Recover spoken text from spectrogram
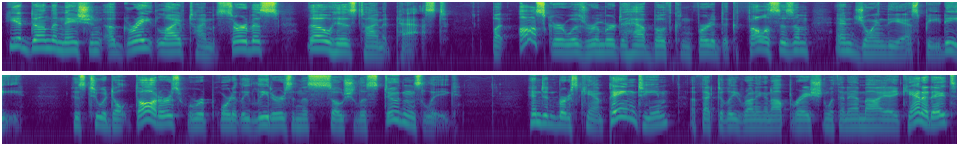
he had done the nation a great lifetime of service, though his time had passed. But Oscar was rumored to have both converted to Catholicism and joined the SPD. His two adult daughters were reportedly leaders in the Socialist Students' League. Hindenburg's campaign team, effectively running an operation with an MIA candidate,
